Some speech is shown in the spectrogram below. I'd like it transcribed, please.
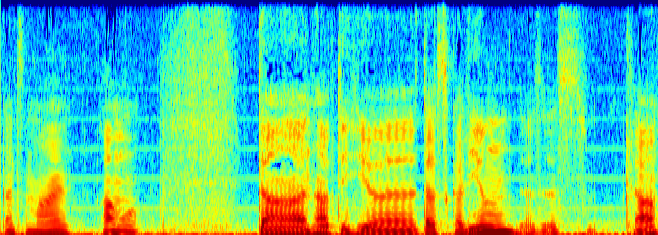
Ganz normalen Armor. Dann habt ihr hier das Skalieren, das ist klar.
